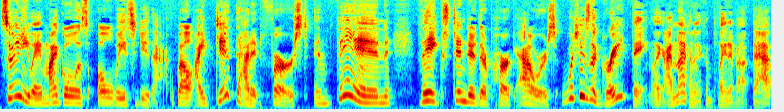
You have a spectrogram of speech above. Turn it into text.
So anyway, my goal is always to do that. Well, I did that at first, and then they extended their park hours, which is a great thing. Like I'm not going to complain about that.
